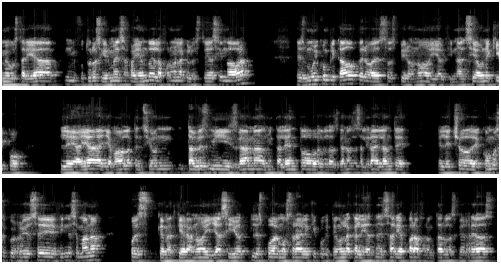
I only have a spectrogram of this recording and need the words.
Me gustaría en mi futuro seguirme desarrollando de la forma en la que lo estoy haciendo ahora. Es muy complicado, pero a eso aspiro, ¿no? Y al final, si a un equipo le haya llamado la atención tal vez mis ganas, mi talento, las ganas de salir adelante, el hecho de cómo se corrió ese fin de semana, pues que me adquiera, ¿no? Y ya si yo les puedo demostrar al equipo que tengo la calidad necesaria para afrontar las carreras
